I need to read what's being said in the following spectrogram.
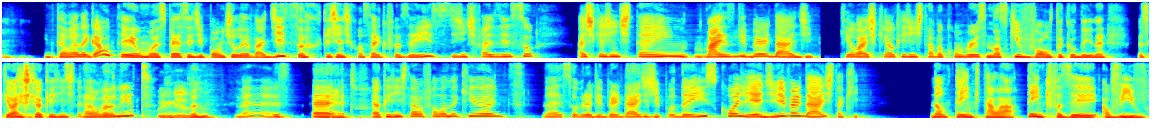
Uhum. Então é legal ter uma espécie de ponte levadiça que a gente consegue fazer isso. Se a gente faz isso, acho que a gente tem mais liberdade. Que eu acho que é o que a gente estava conversando. Nossa, que volta que eu dei, né? Mas que eu acho que é o que a gente estava. Tava... bonito. Foi mesmo. né? É, Muito. é o que a gente estava falando aqui antes, né? Sobre a liberdade de poder escolher de verdade estar tá aqui. Não tem que estar tá lá, tem que fazer ao vivo.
